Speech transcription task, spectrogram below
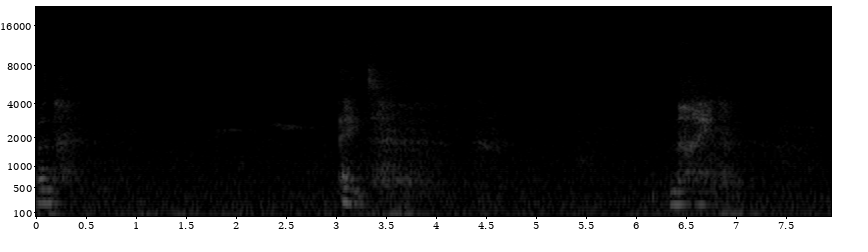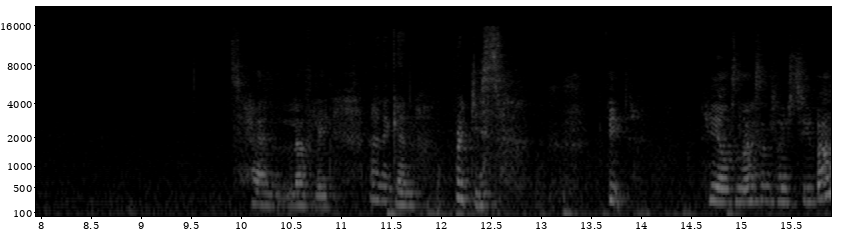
seven, eight, nine, ten. Lovely. And again, bridges. Feet Heels nice and close to your bum.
